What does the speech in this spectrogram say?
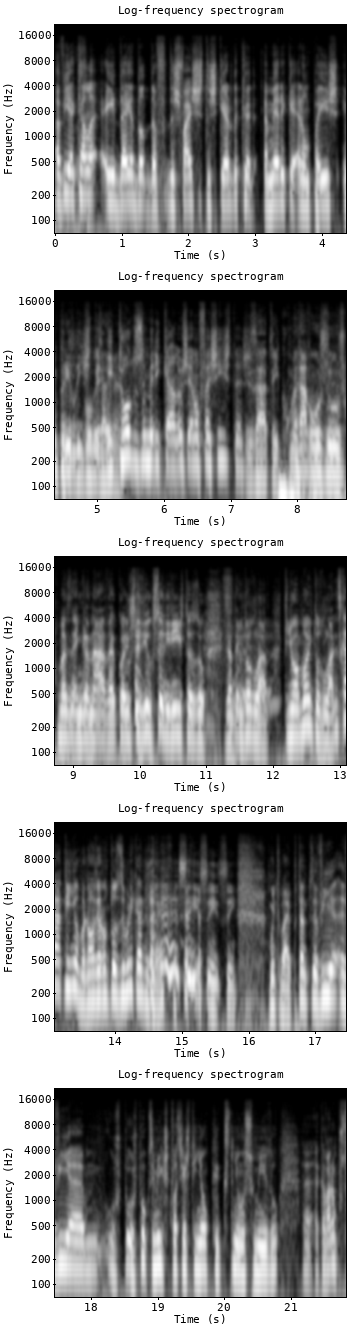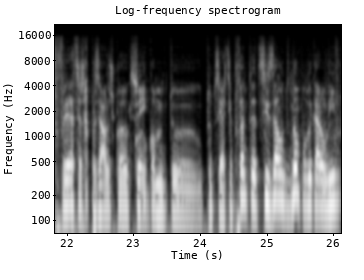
havia aquela ideia de, de, das faixas de esquerda que a América era um país imperialista e todos os americanos eram fascistas. Exato, e comandavam os, os comandos em Granada, os sandinistas, o, exato, em todo lado. Tinham a mão em todo lado. E se calhar tinham, mas não eram todos americanos, não é? sim, sim, sim. Muito bem, portanto havia, havia hum, os, os poucos amigos que vocês tinham que, que se tinham assumido uh, acabaram por sofrer essas represálias, co, co, como tu, tu disseste. Portanto a decisão de não publicar o livro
